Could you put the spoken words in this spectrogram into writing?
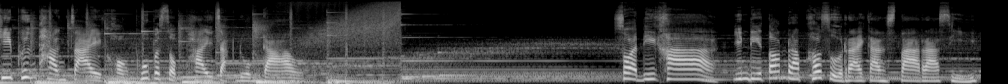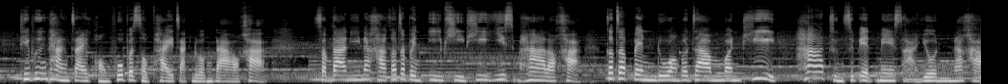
ที่พึ่งทางใจของผู้ประสบภัยจากดวงดาว สวัสดีค่ะ ยินดีต้อนรับเข้าสู่รายการสตาร์ราศีที่พึ่งทางใจของผู้ประสบภัยจากดวงดาวค่ะ สัปดาห์นี้นะคะก็จะเป็น EP ที่ 25 แล้วค่ะ ก็จะเป็นดวงประจำวันที่ 5-11 เมษายนนะคะ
